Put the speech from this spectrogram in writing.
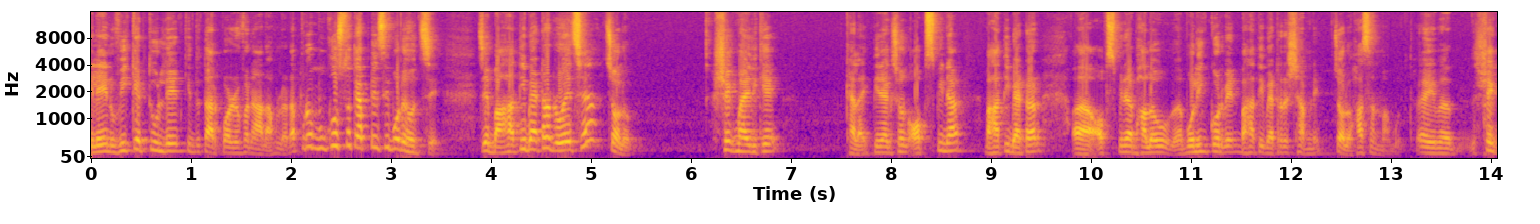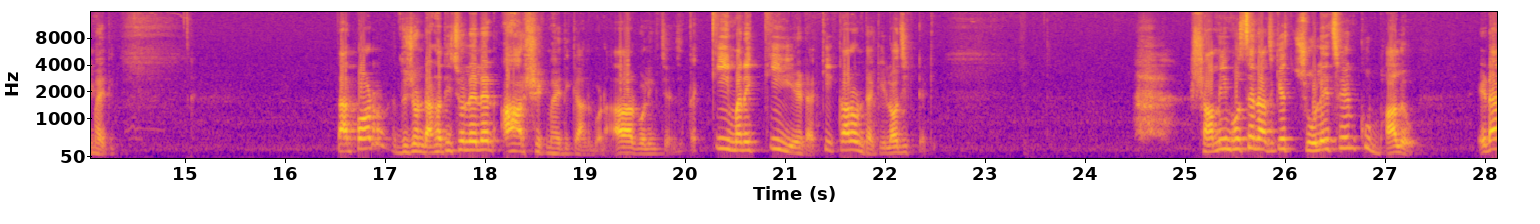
এলেন উইকেট তুললেন, কিন্তু তারপরের ওভারে আনা হলো না। পুরো মুখস্থ ক্যাপ্টেন্সি মনে হচ্ছে যে বাহাতি ব্যাটার রয়েছে, চলো। শেখ মাহিদিকে খেলায়। তিনি একজন অফ স্পিনার বাহাতি ব্যাটার অফ স্পিনার ভালো বোলিং করবেন বাহাতি ব্যাটারের সামনে। চলো, হাসান মাহমুদ, এই শেখ মাহিদি তারপর দুজন ডানহাতি চলে এলেন, আর শেখ মাহিদিকে আনব না, আর বোলিং চেঞ্জ কি মানে কি এটা? কি কারণটা কি? লজিকটা কি? শামীম হোসেন আজকে চলেছেন খুব ভালো। এটা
